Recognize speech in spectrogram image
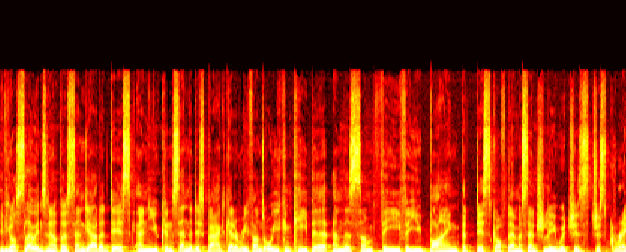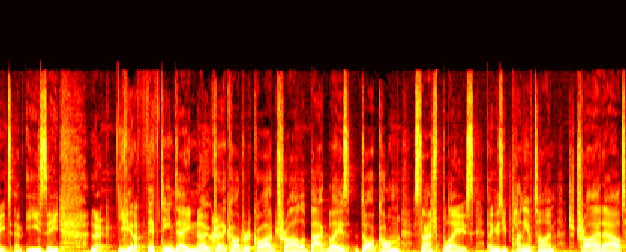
if you got slow internet, they'll send you out a disk, and you can send the disk back to get a refund, or you can keep it, and there's some fee for you buying the disk off them essentially, which is just great and easy. Look, you get a 15 day no credit card required trial at backblaze.com slash blaze. That gives you plenty of time to try it out,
